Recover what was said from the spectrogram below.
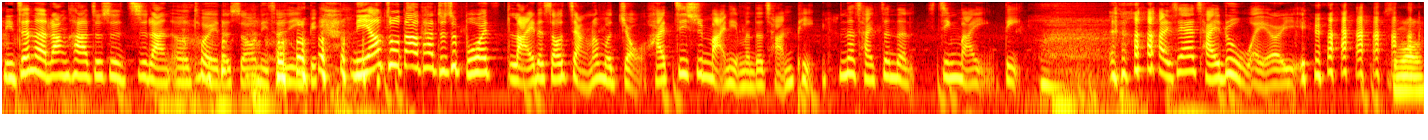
你真的让他就是自然而退的时候，你才是影帝。你要做到他就是不会来的时候讲那么久，还继续买你们的产品，那才真的金马影帝。你现在才入围而已，什么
